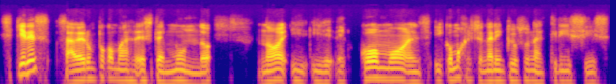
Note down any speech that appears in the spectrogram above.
si quieres saber un poco más de este mundo, ¿no? Y, de cómo, y cómo gestionar incluso una crisis,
